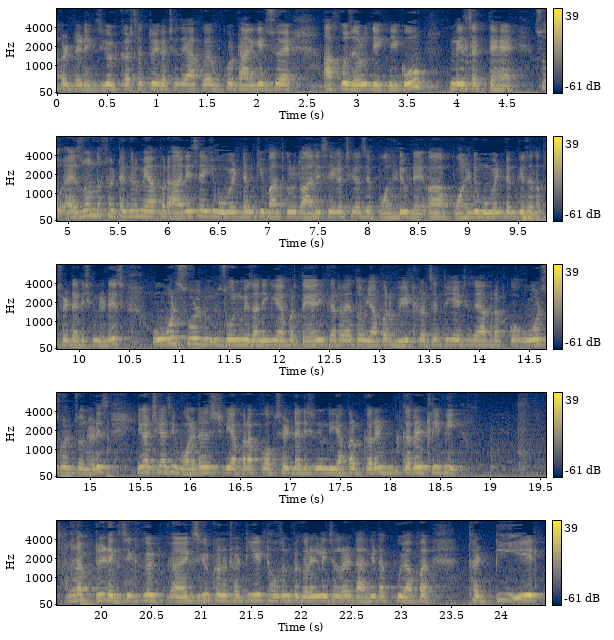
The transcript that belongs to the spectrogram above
पर ट्रेड एग्जीक्यूट कर सकते हो, एक अच्छे से आपको टारगेट जो है, आपको ज़रूर देखने को मिल सकते हैं। So as on the fact अगर मैं यहाँ पर आर एस आई की मोमेंटम की बात करूँ तो आर एस एक अच्छे खासे पॉजिटिव पॉजिटिव मोमेंटम के साथ upside direction is oversold zone में जाने की यहाँ पर तैयारी कर रहा है। तो हम यहाँ पर वेट कर सकते हैं जैसे यहाँ पर आपको ओवरसोल्ड जोन इज़ एक अच्छी खासी वॉल्टर स्टेट यहाँ पर आपको अपसाइड डायरेक्शन यहाँ पर करंट करंटली भी अगर आप ट्रेड एग्जीक्यूट एग्जीक्यूट करो थर्टी एट थाउज़ेंड पे करंटली चल रहा है टारगेट आपको यहाँ पर thirty eight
